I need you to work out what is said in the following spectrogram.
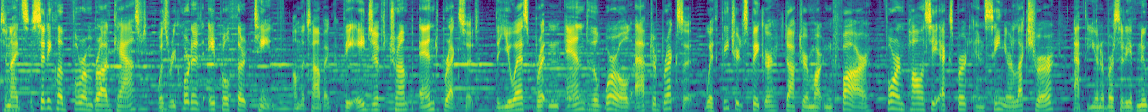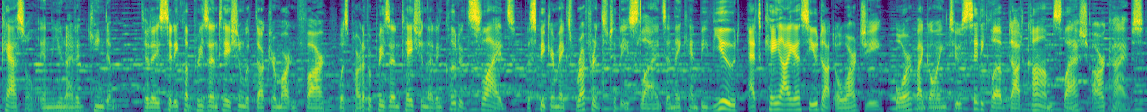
Tonight's City Club Forum broadcast was recorded April 13th on the topic The Age of Trump and Brexit, the U.S., Britain, and the World After Brexit, with featured speaker Dr. Martin Farr, foreign policy expert and senior lecturer at the University of Newcastle in the United Kingdom. Today's City Club presentation with Dr. Martin Farr was part of a presentation that included slides. The speaker makes reference to these slides and they can be viewed at kisu.org or by going to cityclub.com/archives.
